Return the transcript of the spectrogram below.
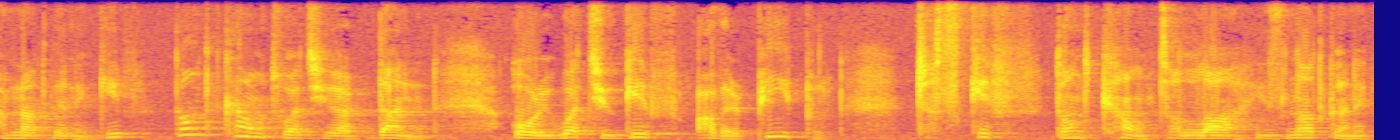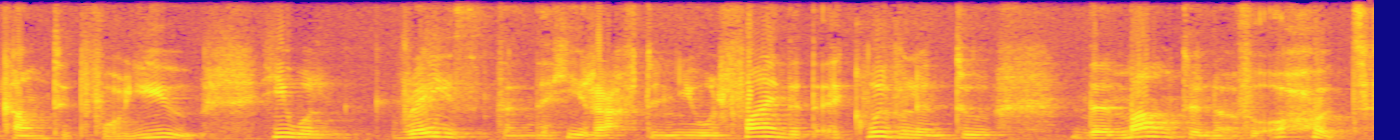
I'm not going to give. Don't count what you have done or what you give other people. Just give. Don't count Allah. He's not going to count it for you. He will raise it in the hereafter and you will find it equivalent to the mountain of Uhud.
